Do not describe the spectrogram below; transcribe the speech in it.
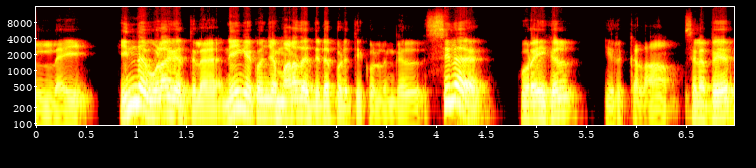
இல்லை. இந்த உலகத்துல நீங்க கொஞ்சம் மனதை திடப்படுத்திக் கொள்ளுங்கள். சில குறைகள் இருக்கலாம். சில பேர்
